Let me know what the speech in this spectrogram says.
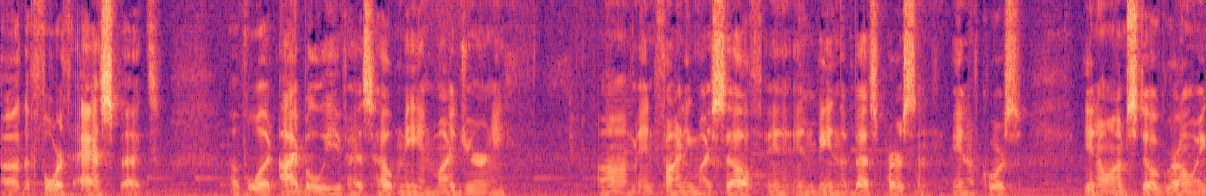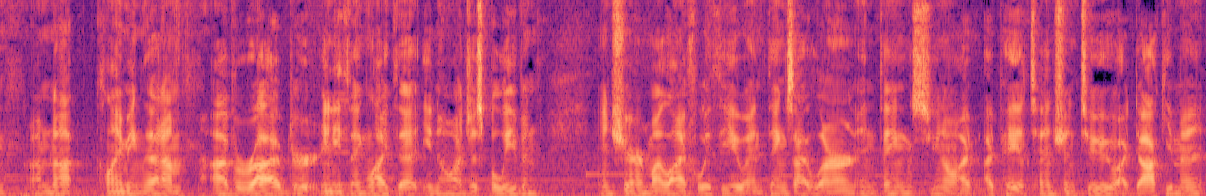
uh, the fourth aspect of what I believe has helped me in my journey um, in finding myself and, being the best person. And of course, you know, I'm still growing. I'm not claiming that I'm I've arrived or anything like that. You know, I just believe in in sharing my life with you and things I learn and things you know I, I pay attention to. I document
